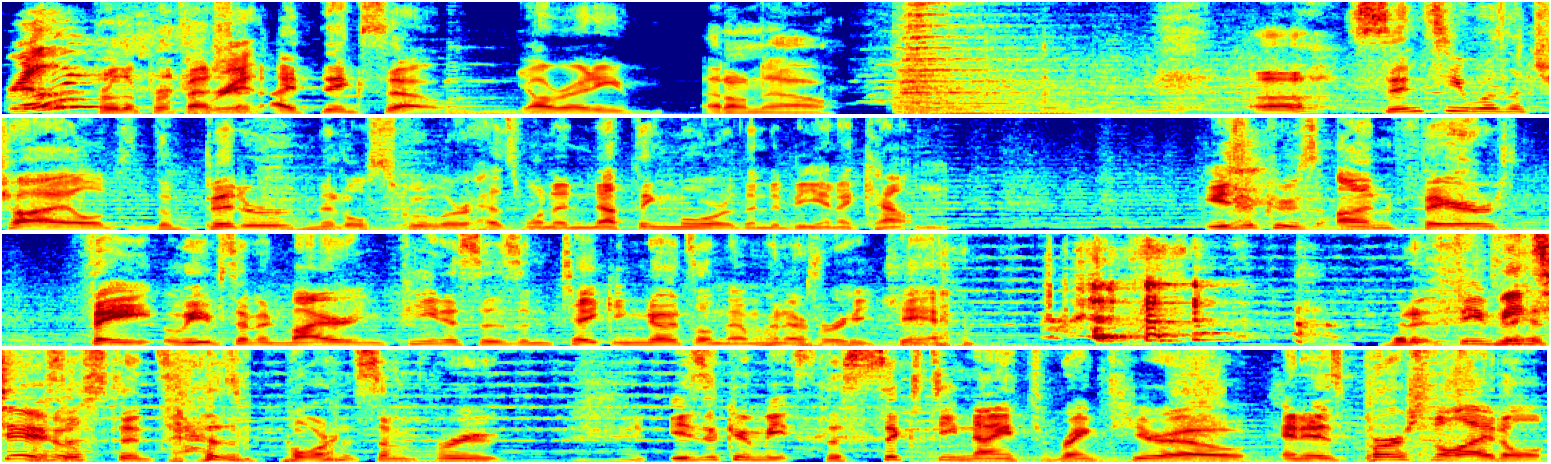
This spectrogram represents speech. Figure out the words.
Really? for the profession. Really? I think so. Y'all ready? I don't know. Uh, Since he was a child, the bitter middle schooler has wanted nothing more than to be an accountant. Izuku's unfair fate leaves him admiring penises and taking notes on them whenever he can. but it seems Me that his too. persistence has borne some fruit. Izuku meets the 69th ranked hero and his personal idol,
